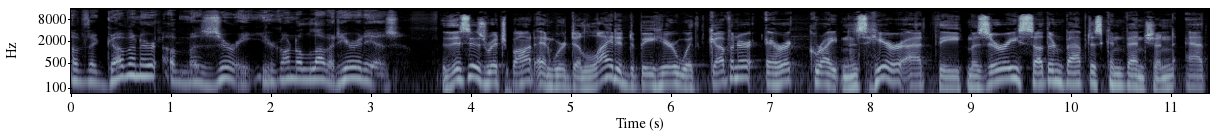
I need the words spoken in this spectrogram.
of the governor of Missouri. You're going to love it. Here it is. This is Rich Bott, and we're delighted to be here with Governor Eric Greitens here at the Missouri Southern Baptist Convention at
